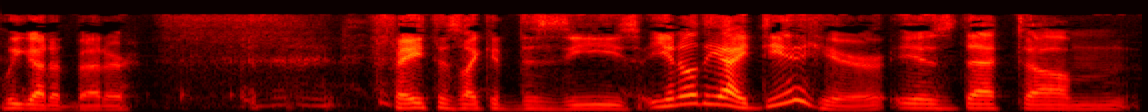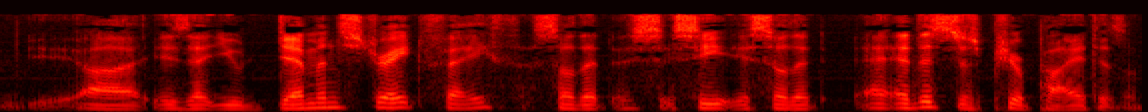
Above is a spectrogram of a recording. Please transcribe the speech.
We got it better. Faith is like a disease. You know, the idea here is that um, uh, is that you demonstrate faith, so that see, so that, and this is just pure pietism,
